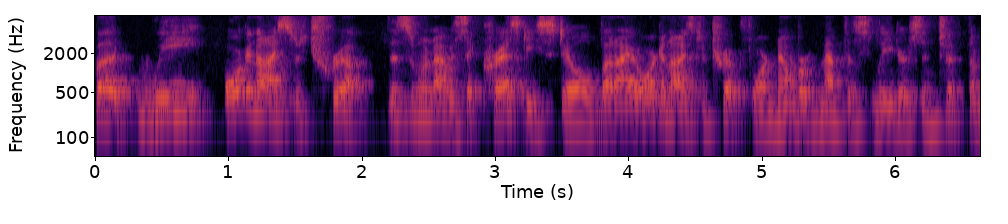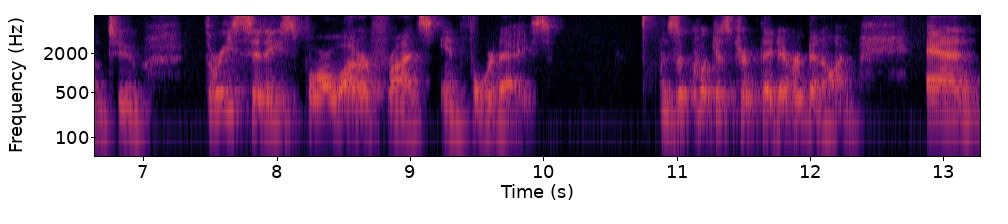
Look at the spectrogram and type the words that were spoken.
but we organized a trip. This is when I was at Kresge still, but I organized a trip for a number of Memphis leaders and took them to three cities, four waterfronts in four days. It was the quickest trip they'd ever been on. And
